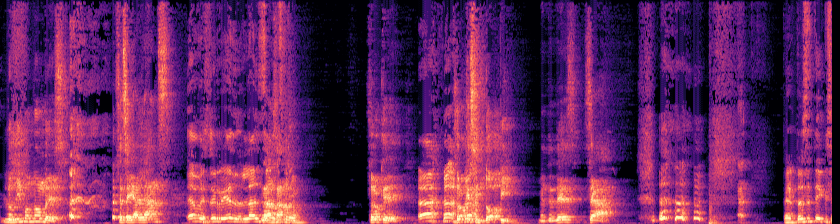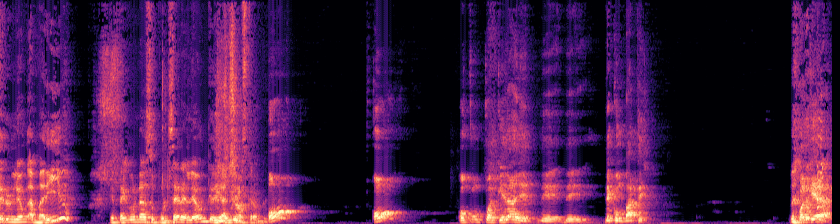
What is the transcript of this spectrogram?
Los mismos nombres. O sea, sería Lance, Ya me estoy riendo, Lance, Lance. Armstrong. Solo que, solo que sin doping. ¿Me entendés? O sea, Pero entonces tiene que ser un león amarillo que tenga una su pulsera de león que diga. O, o, o con cualquiera de, de, de, de combate. Cualquiera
